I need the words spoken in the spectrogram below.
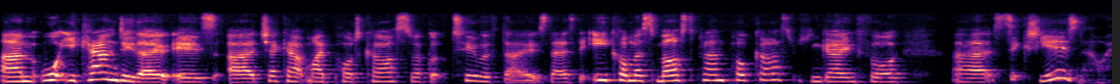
Um, what you can do though is uh, check out my podcast. So I've got two of those. There's the e-commerce master plan podcast, which has been going for uh, six years now. I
